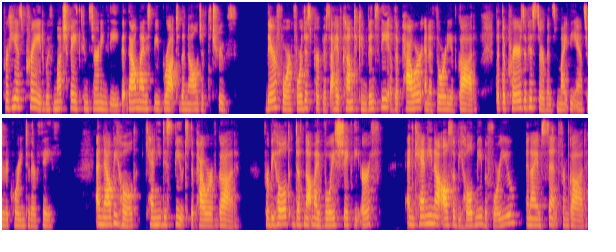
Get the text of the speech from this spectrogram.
for he has prayed with much faith concerning thee, that thou mightest be brought to the knowledge of the truth. Therefore, for this purpose I have come to convince thee of the power and authority of God, that the prayers of his servants might be answered according to their faith. And now behold, can ye dispute the power of God? For behold, doth not my voice shake the earth? And can ye not also behold me before you? And I am sent from God.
